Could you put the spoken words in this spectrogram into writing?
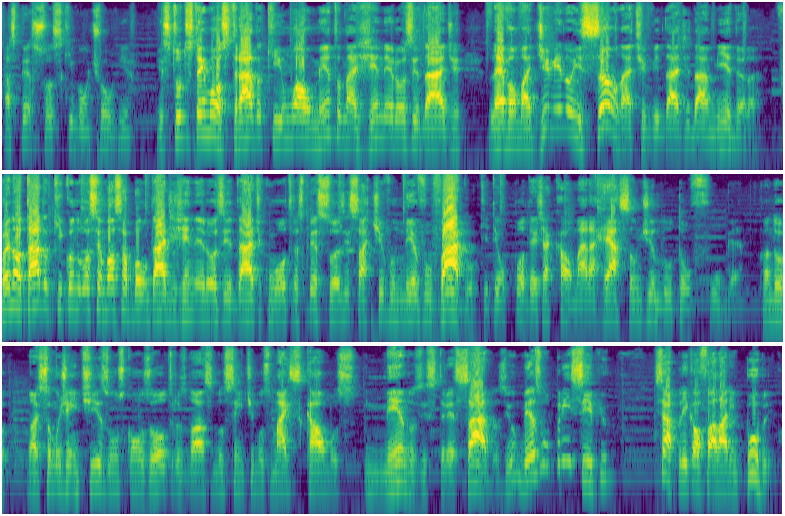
as pessoas que vão te ouvir. Estudos têm mostrado que um aumento na generosidade leva a uma diminuição na atividade da amígdala. Foi notado que quando você mostra bondade e generosidade com outras pessoas, isso ativa o nervo vago, que tem o poder de acalmar a reação de luta ou fuga. Quando nós somos gentis uns com os outros, nós nos sentimos mais calmos e menos estressados. E o mesmo princípio se aplica ao falar em público.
